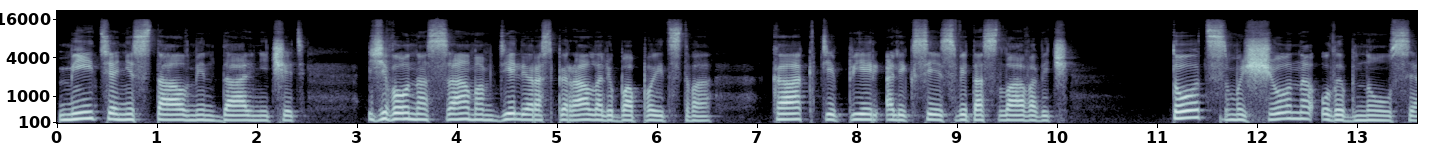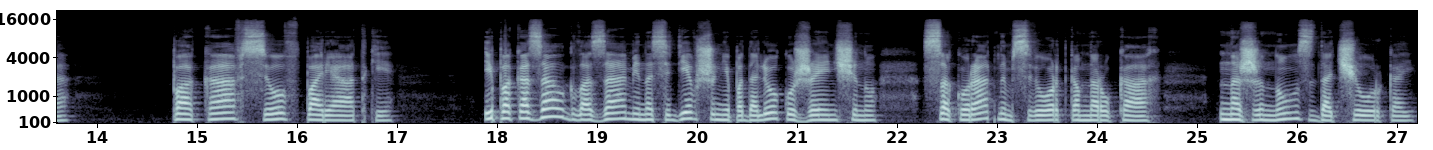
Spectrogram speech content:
Митя не стал миндальничать, его на самом деле распирало любопытство. Как теперь Алексей Святославович? Тот смущенно улыбнулся. «Пока все в порядке» и показал глазами на сидевшую неподалеку женщину с аккуратным свертком на руках, на жену с дочуркой.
